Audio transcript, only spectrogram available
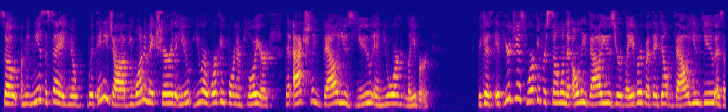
So, I mean, needless to say, you know, with any job, you want to make sure that you, you are working for an employer that actually values you and your labor. Because if you're just working for someone that only values your labor, but they don't value you as a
